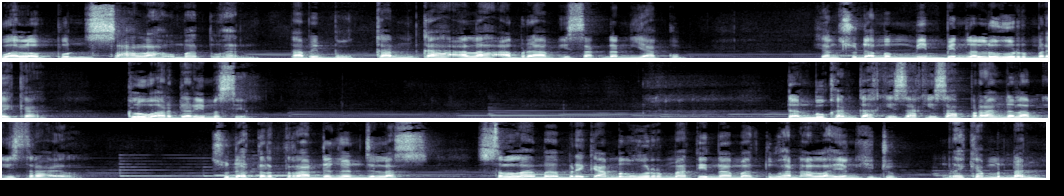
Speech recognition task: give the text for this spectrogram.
Walaupun salah umat Tuhan, tapi bukankah Allah Abraham, Ishak dan Yakub yang sudah memimpin leluhur mereka keluar dari Mesir? Dan bukankah kisah-kisah perang dalam Israel sudah tertera dengan jelas. Selama mereka menghormati nama Tuhan Allah yang hidup, mereka menang.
